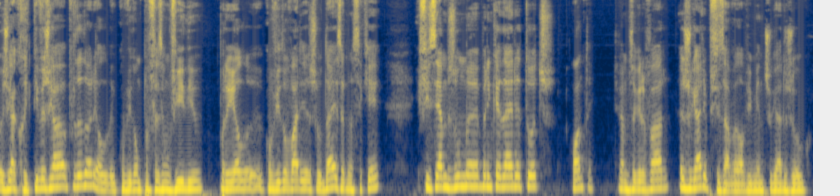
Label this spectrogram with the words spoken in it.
a jogar com tive a jogar Predador. Ele convidou-me para fazer um vídeo para ele, convidou várias, o Dazer, não sei o quê. E fizemos uma brincadeira todos ontem. Estivemos a gravar, a jogar. Eu precisava, obviamente, jogar o jogo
